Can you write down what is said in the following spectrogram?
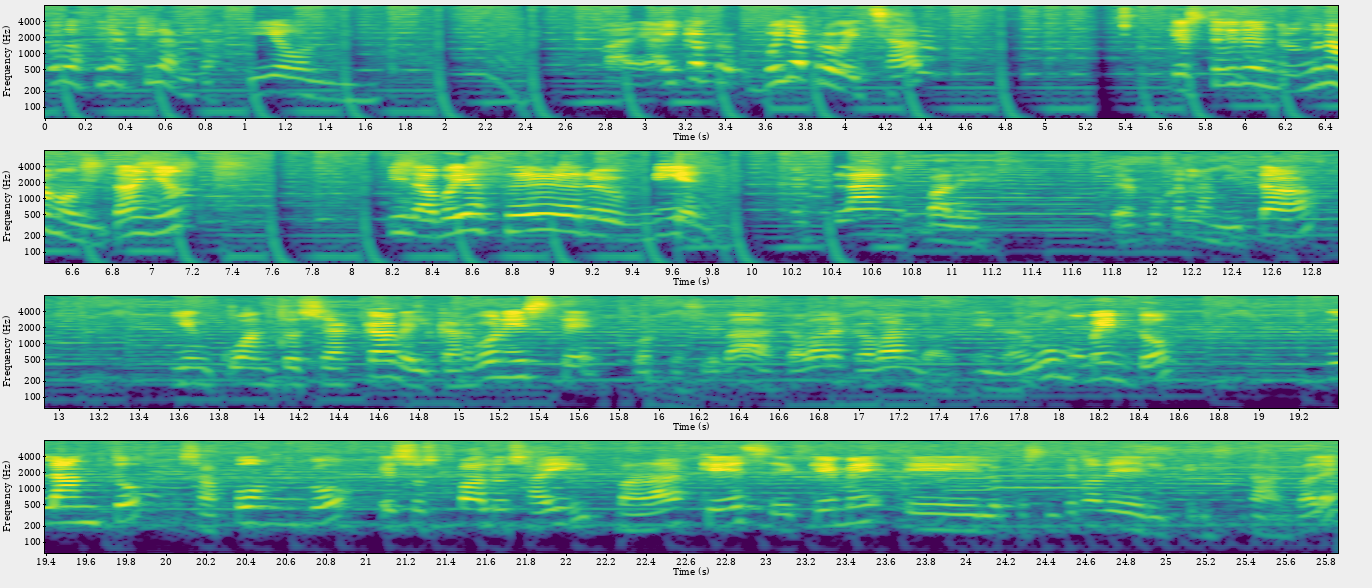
Puedo hacer aquí la habitación. Vale, hay que voy a aprovechar que estoy dentro de una montaña y la voy a hacer bien. En plan, vale, voy a coger la mitad y en cuanto se acabe el carbón este, porque se va a acabar acabando en algún momento, planto, o sea, pongo esos palos ahí para que se queme eh, lo que es el tema del cristal, ¿vale?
